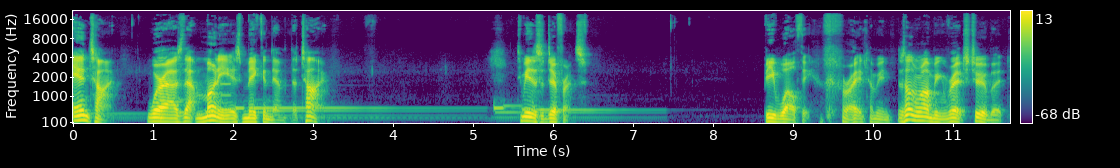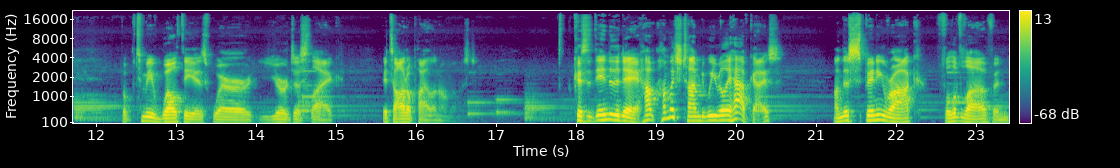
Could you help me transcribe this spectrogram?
and time, whereas that money is making them the time. To me, there's a difference. Be wealthy, right? I mean, there's nothing wrong being rich too, but but to me, wealthy is where you're just like it's autopilot almost. Because at the end of the day, how, how much time do we really have, guys? On this spinning rock full of love and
